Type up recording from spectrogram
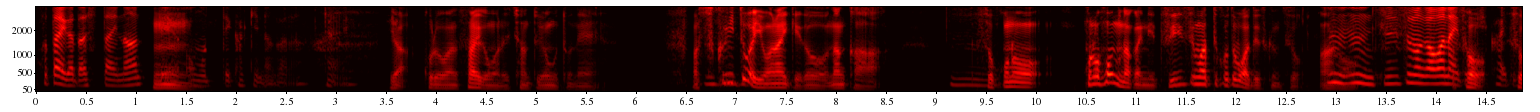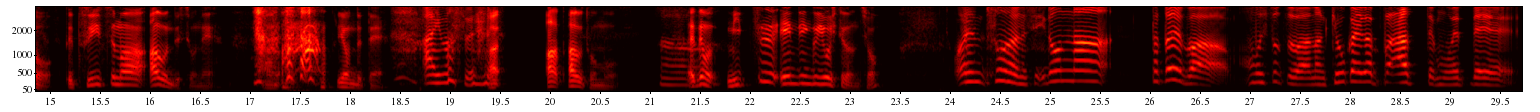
答えが出したいなって思って書きながら、はい、いやこれは最後までちゃんと読むとね、まあ、救いとは言わないけど、なんか、うん。そこのこの本の中にね「つじつま」って言葉が出てくるんですよ。あうんのうん辻褄が合わないとそう書いてそう。でつじつま合うんですよね。あの 読んでて。合います。ああ合うと思う。えでも3つエンディング用意してたんでしょ？えそうなんです。いろんな例えばもう一つはなんか教会がバーって燃えて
